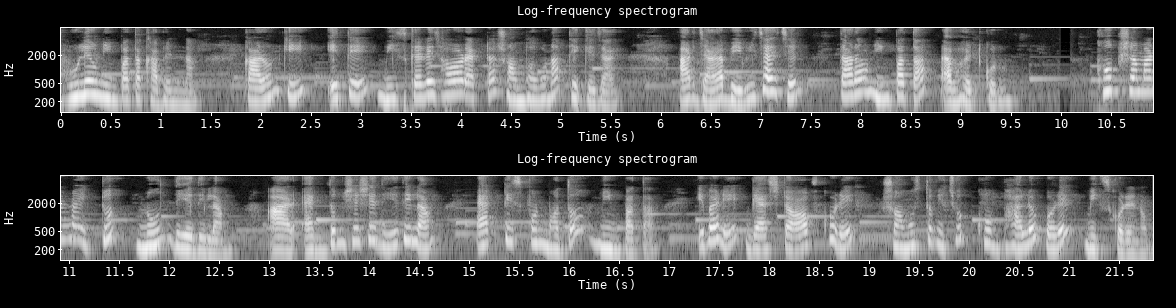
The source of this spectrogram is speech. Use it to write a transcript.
ভুলেও নিম পাতা খাবেন না, কারণ কি এতে মিসক্যারেজ হওয়ার একটা সম্ভাবনা থেকে যায়। আর যারা বেবি চাইছেন, তারাও নিম পাতা অ্যাভয়েড করুন। খুব সামান্য একটু নুন দিয়ে দিলাম, আর একদম শেষে দিয়ে দিলাম এক স্পুন মতো নিম পাতা। এবারে গ্যাসটা অফ করে সমস্ত কিছু খুব ভালো করে মিক্স করে নেব।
